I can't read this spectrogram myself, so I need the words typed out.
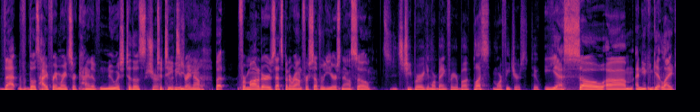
that those high frame rates are kind of newish to those Sure. to To TVs TV, right now. yeah. But for monitors, that's been around for several years now. So It's, it's cheaper, you get more bang for your buck, plus more features too. Yes. So, um, and you can get like,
